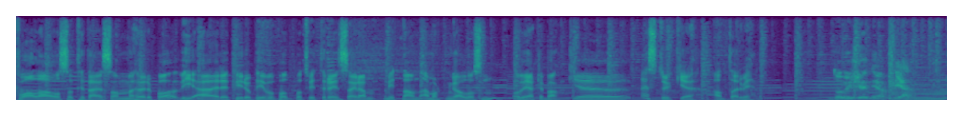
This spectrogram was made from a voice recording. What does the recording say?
Vala, også til deg som hører på. Vi er Pyro Pivopod på Twitter og Instagram. Mitt navn er Morten Galaasen, og vi er tilbake neste uke, antar vi. Do Virginia igjen.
